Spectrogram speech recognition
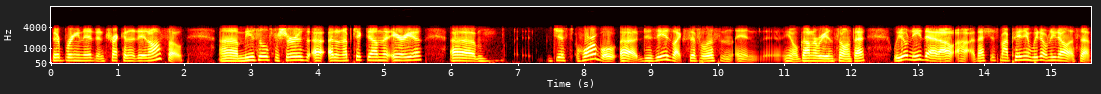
they're bringing it and trekking it in also. Uh, measles for sure is uh, at an uptick down that area. Um, just horrible uh disease like syphilis and and you know gonorrhea and so on. That we don't need that. Uh, that's just my opinion. We don't need all that stuff.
